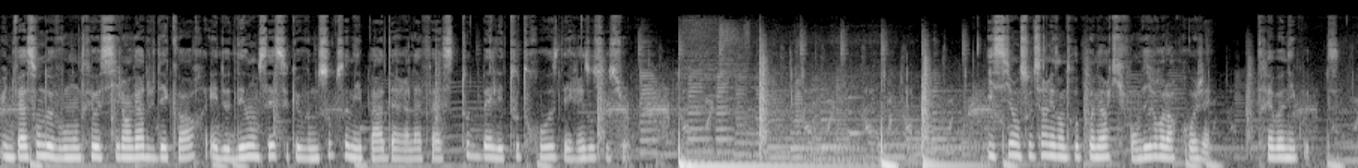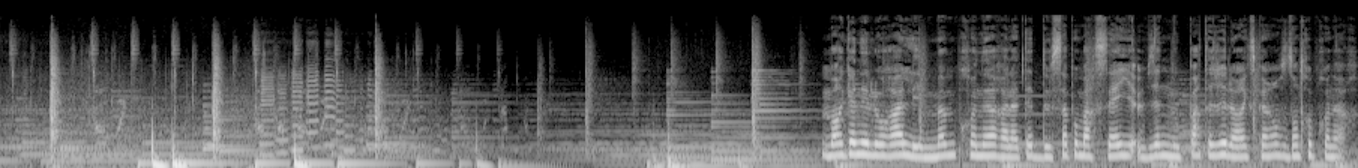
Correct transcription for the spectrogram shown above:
Une façon de vous montrer aussi l'envers du décor et de dénoncer ce que vous ne soupçonnez pas derrière la face toute belle et toute rose des réseaux sociaux. Ici, on soutient les entrepreneurs qui font vivre leurs projets. Très bonne écoute. Morgane et Laura, les mumpreneurs à la tête de Sapo Marseille, viennent nous partager leur expérience d'entrepreneur.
